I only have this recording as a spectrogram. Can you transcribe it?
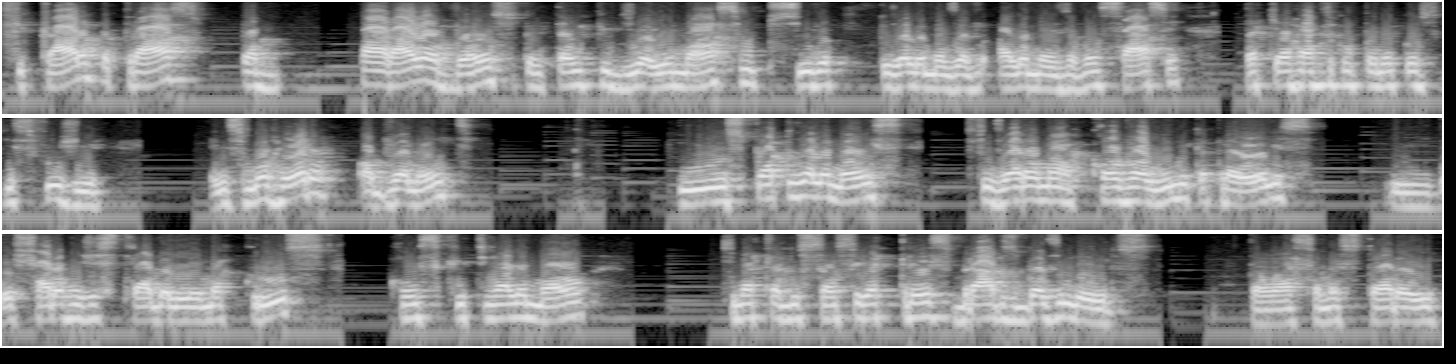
ficaram para trás para parar o avanço, tentar impedir aí o máximo possível que os alemães, alemães avançassem para que a da companhia conseguisse fugir. Eles morreram, obviamente, e os próprios alemães fizeram uma cova única para eles e deixaram registrado ali uma cruz com escrito em alemão que na tradução seria Três Bravos Brasileiros. Então essa é uma história aí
